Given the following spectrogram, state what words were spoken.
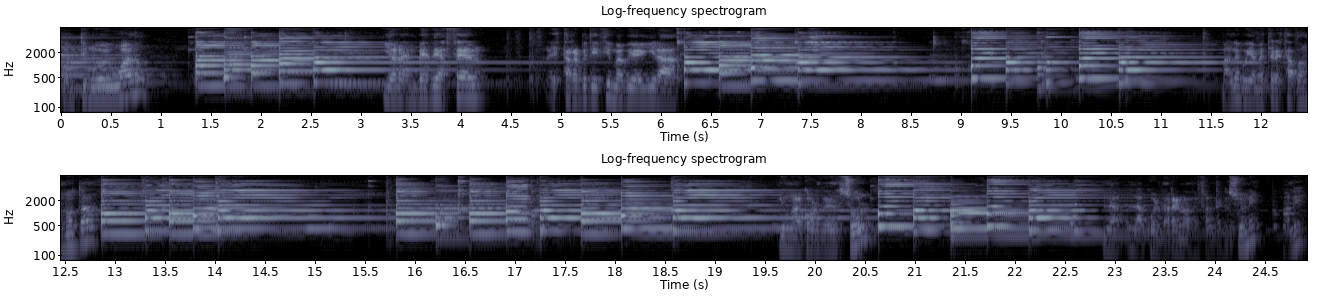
Continúo igual. Y ahora en vez de hacer esta repetición me voy a ir a... ¿Vale? Voy a meter estas dos notas. Y un acorde de sol. La, cuerda re no hace falta que suene, ¿vale?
